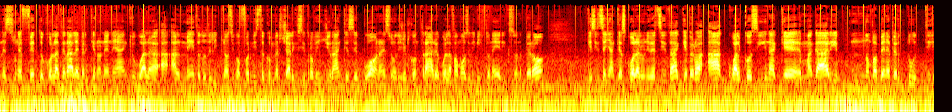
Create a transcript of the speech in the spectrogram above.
nessun effetto collaterale perché non è neanche uguale a, a, al metodo dell'ipnosi conformista e commerciale che si trova in giro, anche se buona, nessuno dice il contrario, quella famosa di Milton Erickson, però che si insegna anche a scuola all'università, che però ha qualcosina che magari non va bene per tutti,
